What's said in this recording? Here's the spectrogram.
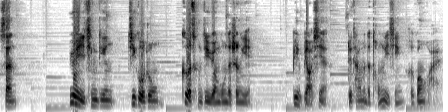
三、愿意倾听机构中各层级员工的声音，并表现对他们的同理心和关怀。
